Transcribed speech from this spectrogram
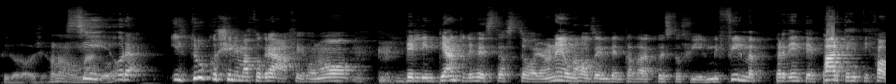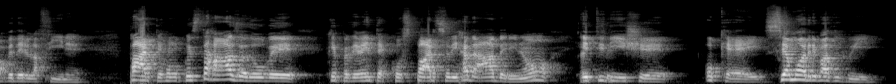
filo logico, no? Sì, Mago? ora il trucco cinematografico no, dell'impianto di questa storia non è una cosa inventata da questo film. Il film praticamente parte che ti fa vedere la fine. Parte con questa casa dove che praticamente è cosparsa di cadaveri, no? E Eh, ti sì. dice: Ok, siamo arrivati qui.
